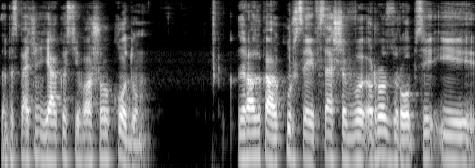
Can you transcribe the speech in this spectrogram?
забезпечення якості вашого коду. Зразу кажу, курс цей все ще в розробці і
